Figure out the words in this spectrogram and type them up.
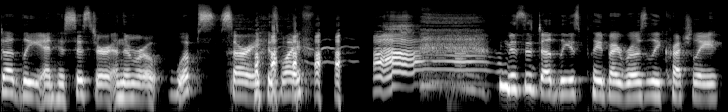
Dudley and his sister, and then wrote, whoops, sorry, his wife. Mrs. Dudley is played by Rosalie Crutchley,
